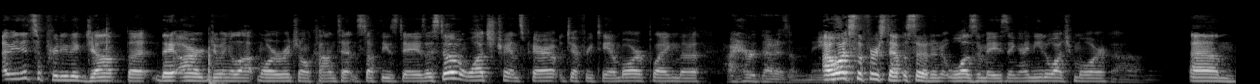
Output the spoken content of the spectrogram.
I mean, it's a pretty big jump, but they are doing a lot more original content and stuff these days. I still haven't watched Transparent with Jeffrey Tambor playing the. I heard that is amazing. I watched the first episode and it was amazing. I need to watch more. Oh man. Um,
